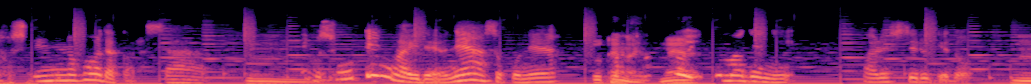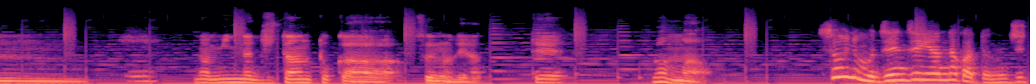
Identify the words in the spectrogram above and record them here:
都心の方だからさ、うんでも商店街だよね、あそこね。商店街だちょっとね行。くまでにあれしてるけど。うん。まあみんな時短とかそういうのでやって、まあまあ、そういうのも全然やんなかったの？じ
